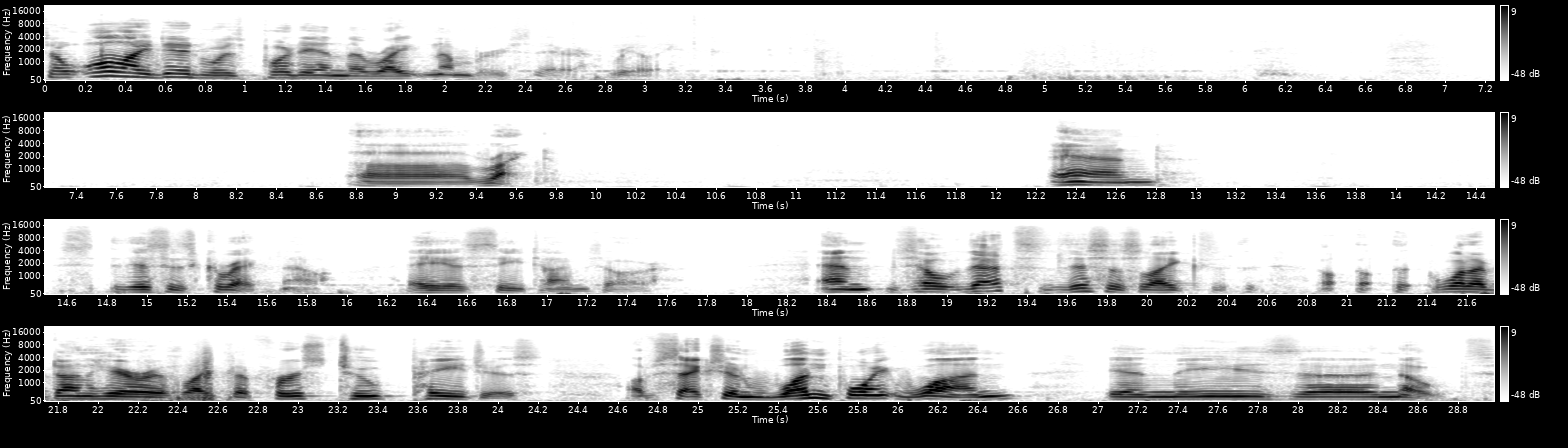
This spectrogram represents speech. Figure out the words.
so all I did was put in the right numbers there, really. Uh, right. And this is correct now. A is C times R. And so that's, this is like, uh, uh, what I've done here is like the first two pages of section 1.1 in these uh, notes.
